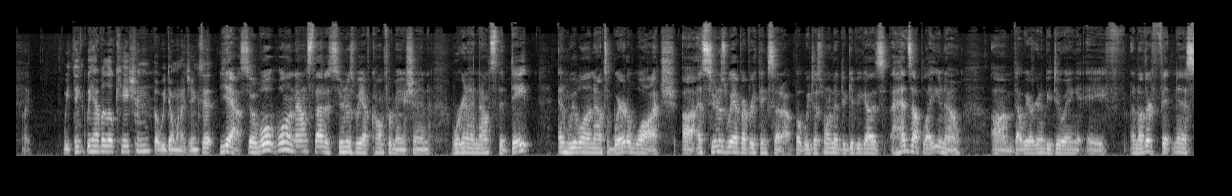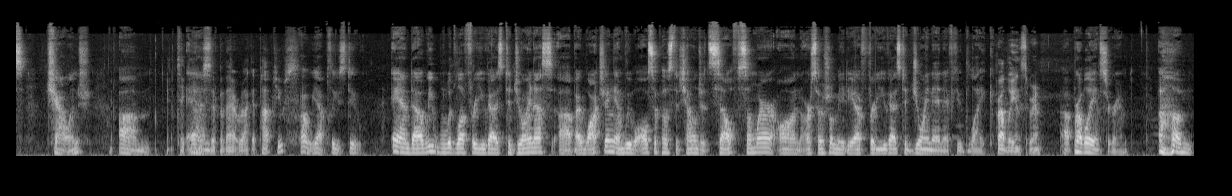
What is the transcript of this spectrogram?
Like- we think we have a location, but we don't want to jinx it. Yeah, so we'll we'll announce that as soon as we have confirmation. We're gonna announce the date, and we will announce where to watch uh, as soon as we have everything set up. But we just wanted to give you guys a heads up, let you know um, that we are going to be doing a f- another fitness challenge. Um, Yeah, take And- sip of that rocket pop juice. oh yeah, please do. And uh, we would love for you guys to join us uh, by watching, and we will also post the challenge itself somewhere on our social media for you guys to join in if you'd like. Probably Instagram. uh, probably Instagram. Um,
